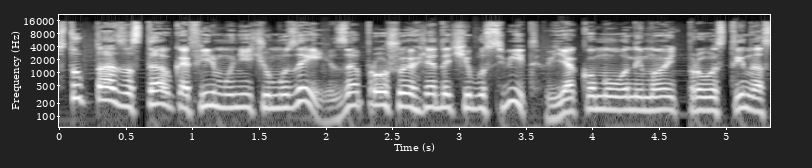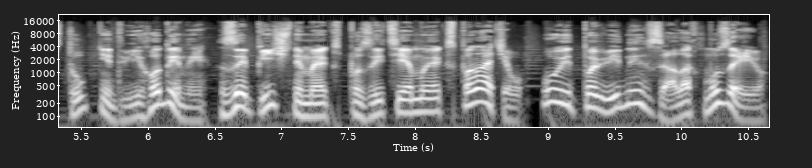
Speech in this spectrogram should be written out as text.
Вступна заставка фільму Ніч у музеї запрошує глядачів у світ, в якому вони мають провести наступні дві години з епічними експозиціями експонатів у відповідних залах музею.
